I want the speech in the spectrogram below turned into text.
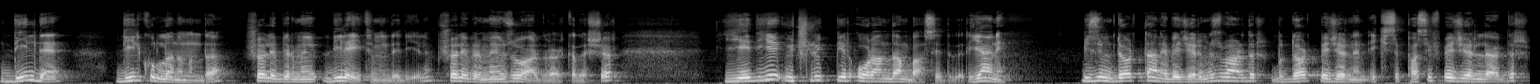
Dilde, dil kullanımında şöyle bir dil eğitiminde diyelim. Şöyle bir mevzu vardır arkadaşlar. 7'ye 3'lük bir orandan bahsedilir. Yani bizim 4 tane becerimiz vardır. Bu 4 becerinin ikisi pasif becerilerdir.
